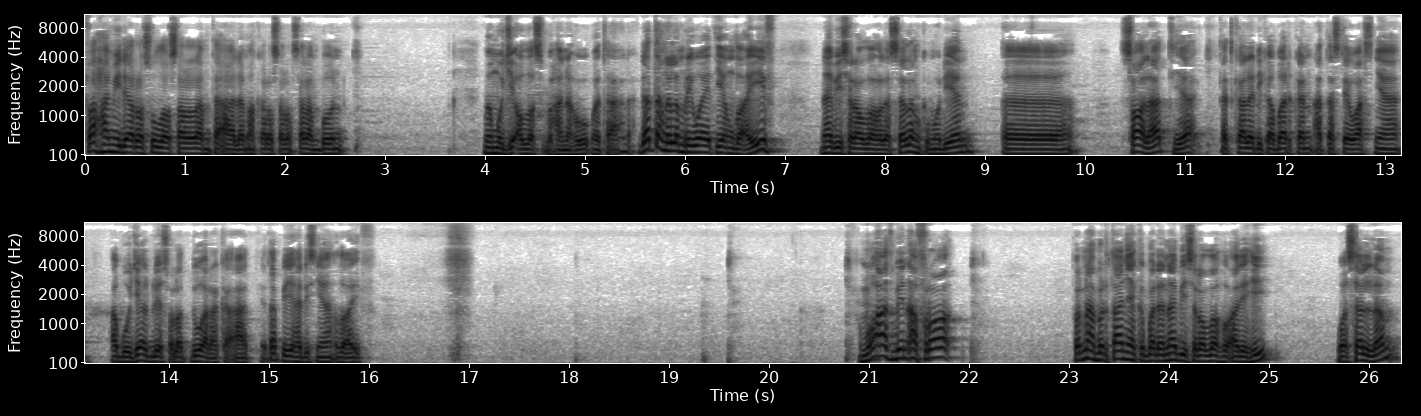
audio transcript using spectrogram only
Fahamida Rasulullah sallallahu taala maka Rasulullah sallallahu pun memuji Allah Subhanahu wa taala. Datang dalam riwayat yang dhaif Nabi sallallahu alaihi wasallam kemudian uh, salat ya tatkala dikabarkan atas tewasnya Abu Jahal beliau salat dua rakaat ya, tapi hadisnya dhaif. Mu'adz bin Afra pernah bertanya kepada Nabi sallallahu alaihi wasallam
